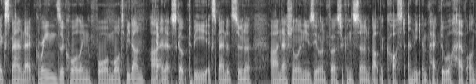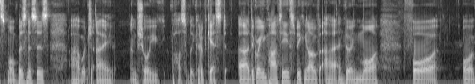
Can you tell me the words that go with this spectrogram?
expand that, Greens are calling for more to be done, uh, Yep. and that scope to be expanded sooner. Uh, National and New Zealand First are concerned about the cost and the impact it will have on small businesses, uh, which I am sure you possibly could have guessed. Uh, the Green Party, speaking of, uh, and doing more for, or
